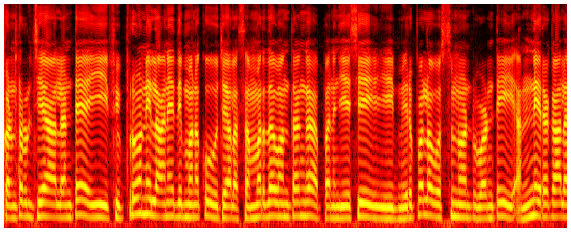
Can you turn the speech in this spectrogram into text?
కంట్రోల్ చేయాలంటే ఈ ఫిప్రోనిల్ అనేది మనకు చాలా సమర్థవంతంగా పనిచేసి ఈ మిరపలో వస్తున్నటువంటి అన్ని రకాల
